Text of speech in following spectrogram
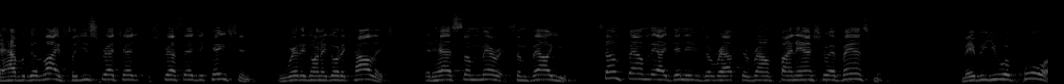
to have a good life. So you stretch stress education. and where they're going to go to college. It has some merit, some value. Some family identities are wrapped around financial advancement. Maybe you were poor,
